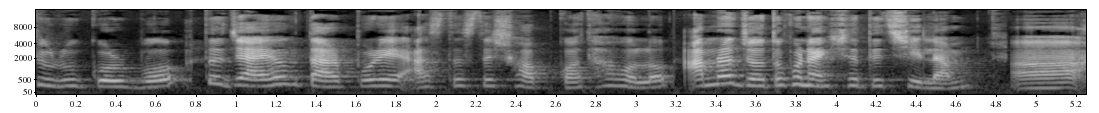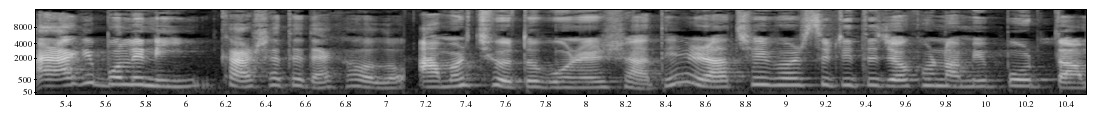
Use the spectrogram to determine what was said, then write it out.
শুরু করব। তো যাই হোক, তারপরে আস্তে আস্তে সব কথা হলো। আমরা যতক্ষণ একসাথে ছিলাম আর আগে বলে নিই কার সাথে দেখা হলো, আমার ছোট বোনের সাথে রাজশাহী ইউনিভার্সিটিতে যখন আমি পড়তাম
